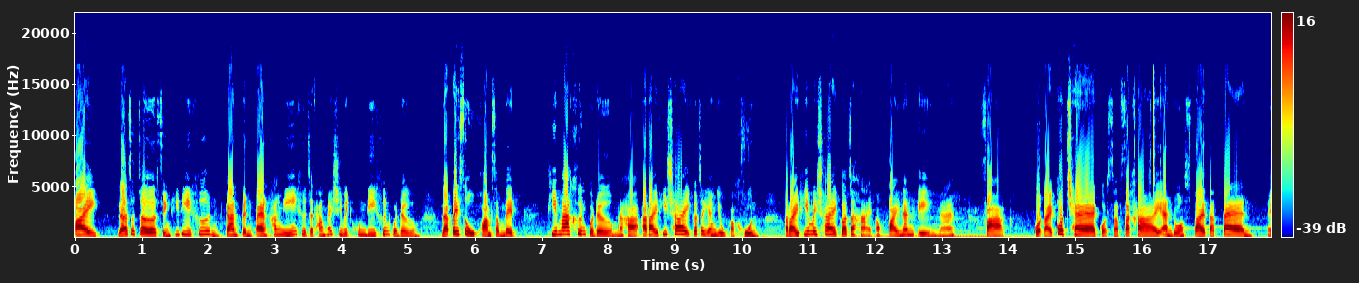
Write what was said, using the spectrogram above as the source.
ไปแล้วจะเจอสิ่งที่ดีขึ้น การเปลี่ยนแปลงครั้งนี้คือจะทำให้ชีวิตคุณดีขึ้นกว่าเดิม และไปสู่ความสำเร็จที่มากขึ้นกว่าเดิมนะคะ อะไรที่ใช่ก็จะยังอยู่กับคุณ อะไรที่ไม่ใช่ก็จะหายออกไปนั่นเองนะ ฝากกดไลค์กดแชร์ กด Subscribe อ่านดวงสไตล์ตักแตน ใน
